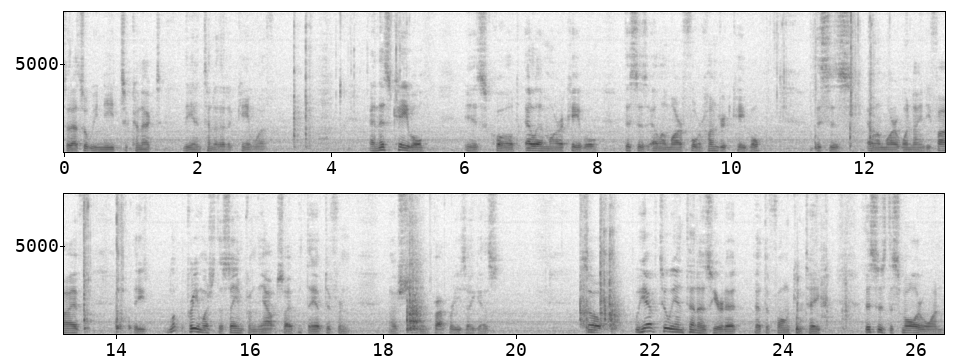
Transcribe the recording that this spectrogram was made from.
So that's what we need to connect the antenna that it came with. And this cable is called LMR cable. This is LMR 400 cable. This is LMR 195. They look pretty much the same from the outside, but they have different uh, shielding properties, I guess. So we have two antennas here that, that the phone can take. This is the smaller one.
